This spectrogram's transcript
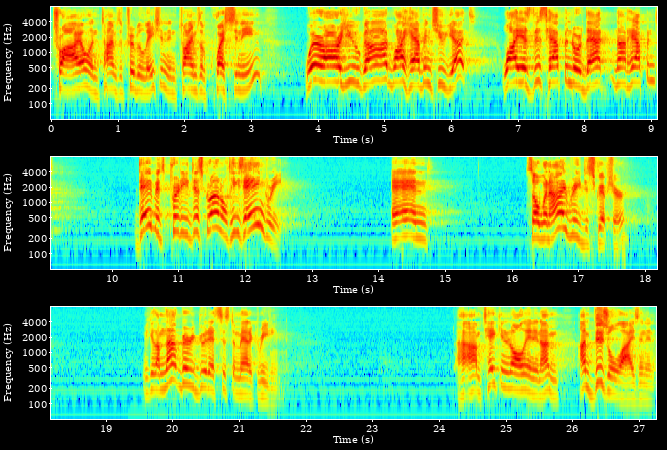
trial and times of tribulation and times of questioning. Where are you, God? Why haven't you yet? Why has this happened or that not happened? David's pretty disgruntled. He's angry. And so when I read the scripture, because I'm not very good at systematic reading. I'm taking it all in and I'm, I'm visualizing it.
